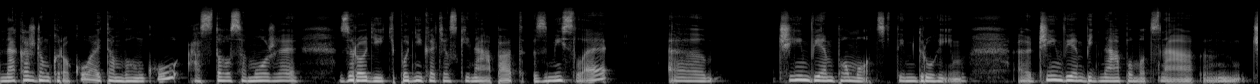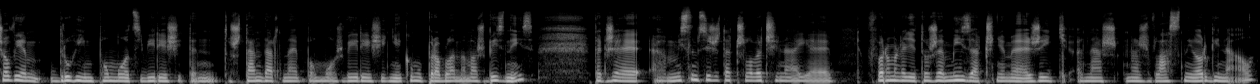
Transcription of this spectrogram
na každom kroku, aj tam vonku a z toho sa môže zrodiť podnikateľský nápad v zmysle e, čím viem pomôcť tým druhým, e, čím viem byť nápomocná, čo viem druhým pomôcť vyriešiť tento štandardné, pomôž vyriešiť niekomu problém a máš biznis. Takže e, myslím si, že tá človečina je v prvom rade to, že my začneme žiť náš, náš vlastný originál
